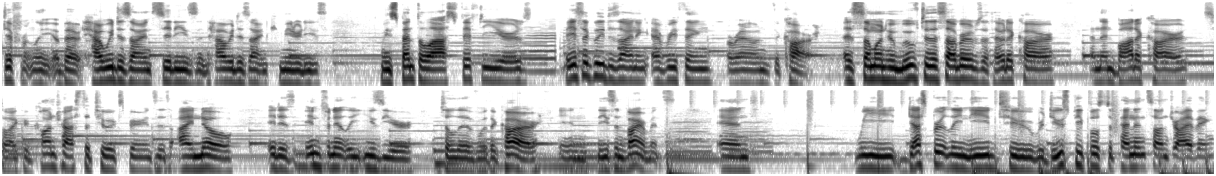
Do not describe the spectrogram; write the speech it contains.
differently about how we design cities and how we design communities we spent the last 50 years basically designing everything around the car. As someone who moved to the suburbs without a car and then bought a car so I could contrast the two experiences, I know it is infinitely easier to live with a car in these environments. And we desperately need to reduce people's dependence on driving,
